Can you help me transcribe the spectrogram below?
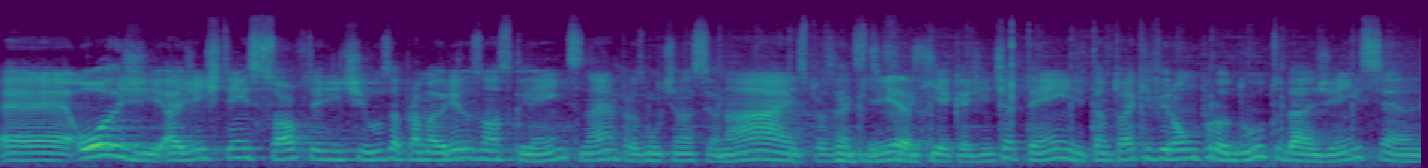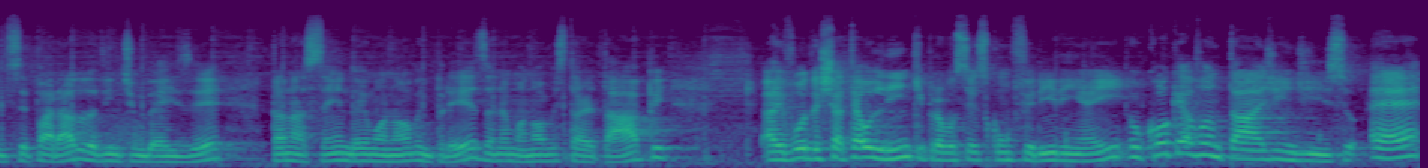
é, hoje a gente tem esse software, a gente usa para a maioria dos nossos clientes, né? Para as multinacionais, para as redes de Franquias. franquia que a gente atende. Tanto é que virou um produto da agência, separado da 21BRZ. Tá nascendo aí uma nova empresa, né? Uma nova startup. Aí vou deixar até o link para vocês conferirem aí. O qual que é a vantagem disso? É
